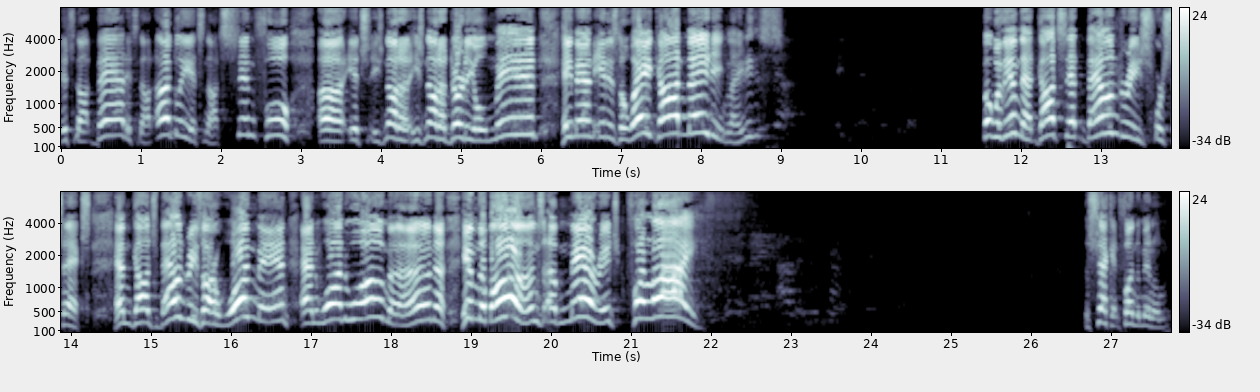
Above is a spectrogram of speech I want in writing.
It's not bad. It's not ugly. It's not sinful. Uh, it's, he's, not a, he's not a dirty old man. Amen. It is the way God made him, ladies. But within that, God set boundaries for sex. And God's boundaries are one man and one woman in the bonds of marriage for life. The second fundamental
